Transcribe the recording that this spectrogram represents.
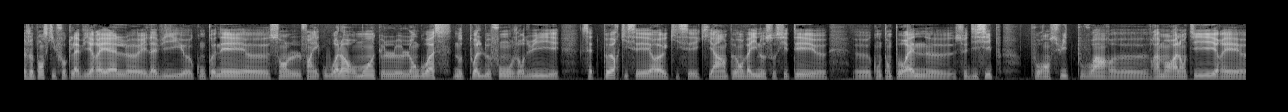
Je pense qu'il faut que la vie réelle euh, et la vie euh, qu'on connaît euh, sans, ou alors au moins que l'angoisse, notre toile de fond aujourd'hui et cette peur qui qui a un peu envahi nos sociétés contemporaines se dissipe pour ensuite pouvoir euh, vraiment ralentir et euh,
